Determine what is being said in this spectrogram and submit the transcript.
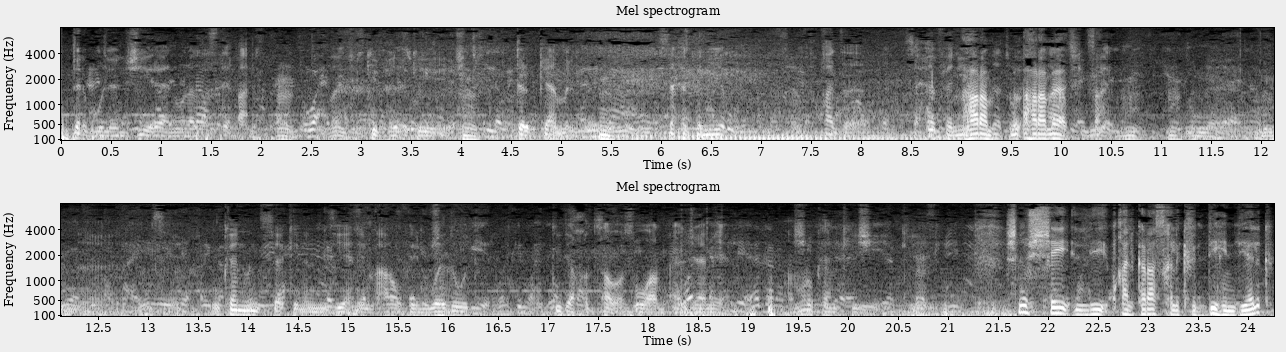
الدرب ولا الجيران ولا الأصدقاء. كيف كي الدرب كامل. الساحه الفنية فقط ساحه فنيه هرم من الأهرامات، كبير. صح. من وكان من الساكنه المزيانين المعروفين الودود كي ياخذ صور مع الجميع. عمرو كان كي كي شنو الشيء اللي بقى لك راسخ لك في الذهن ديالك؟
